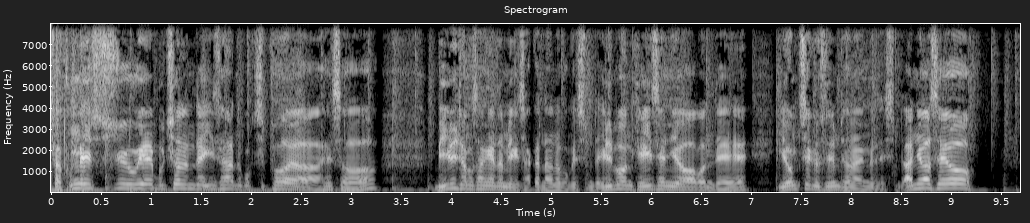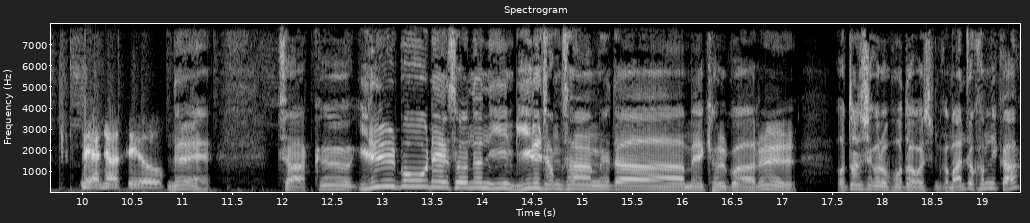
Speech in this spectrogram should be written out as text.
자, 국내 이슈에 묻혔는데 이 사안도 꼭 짚어야 해서 미일 정상회담 얘기 잠깐 나눠보겠습니다. 일본 게이센 여학원대 이영채 교수님 전화 연결됐습니다. 안녕하세요. 네, 안녕하세요. 네. 자, 그, 일본에서는 이 미일 정상회담의 결과를 어떤 식으로 보도하고 있습니까? 만족합니까?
